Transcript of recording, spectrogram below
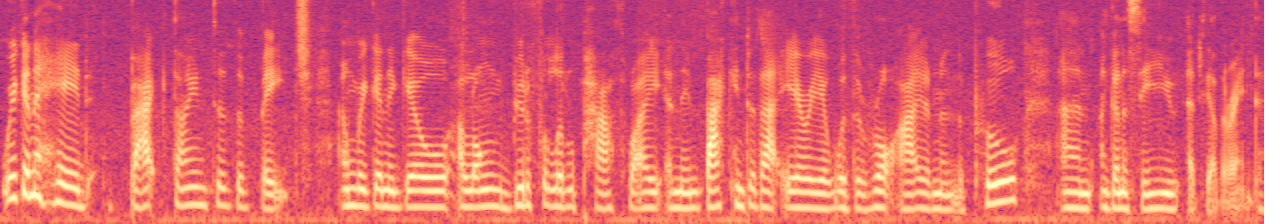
We're going to head back down to the beach and we're going to go along the beautiful little pathway and then back into that area with the wrought iron and the pool and I'm going to see you at the other end.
